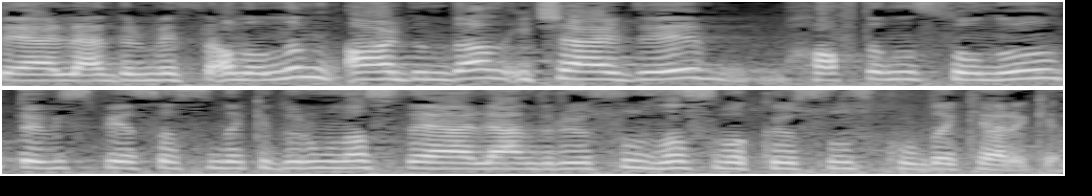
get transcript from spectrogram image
değerlendirmesi alalım. Ardından içeride haftanın sonu döviz piyasasındaki durumu nasıl değerlendiriyorsunuz? Nasıl bakıyorsunuz kurdaki hareket?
